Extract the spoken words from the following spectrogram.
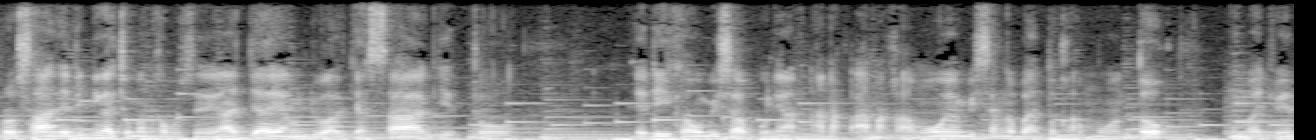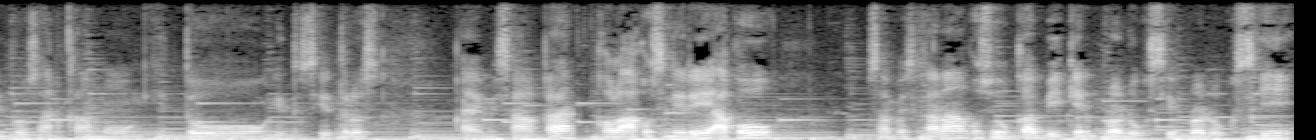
perusahaan. Jadi nggak cuma kamu sendiri aja yang jual jasa gitu jadi kamu bisa punya anak-anak kamu yang bisa ngebantu kamu untuk memajuin perusahaan kamu gitu gitu sih. Terus kayak misalkan kalau aku sendiri aku sampai sekarang aku suka bikin produksi-produksi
